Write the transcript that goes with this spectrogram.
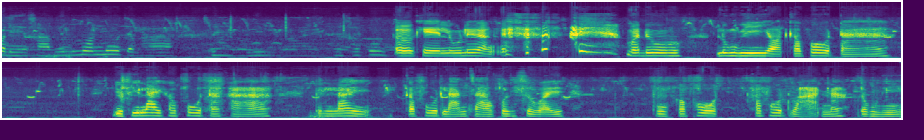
วัสดีครับวันนี้มอนมูจะพาไปหาวันนี้นะครับพูดโอเค รู้เรื่อง มาดูลุงวีหยอดข้าวโพดนะ อยู่ที่ไร่ข้าวโพดนะคะ เป็นไร่ข้าวโพดหลานสาวคนสวย ปลูกข้าวโพดข้าวโพดหวานนะ ตรงนี้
